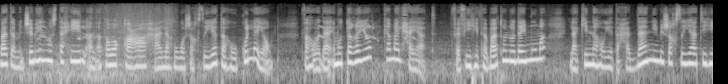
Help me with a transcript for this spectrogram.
بات من شبه المستحيل أن أتوقع حاله وشخصيته كل يوم فهو دائم التغير كما الحياة. ففيه ثبات وديمومة لكنه يتحداني بشخصياته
